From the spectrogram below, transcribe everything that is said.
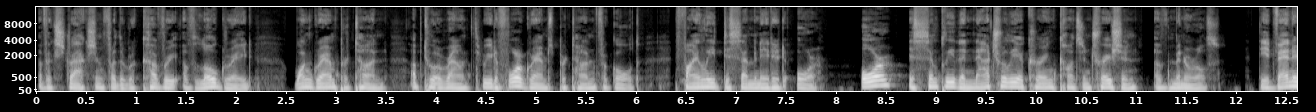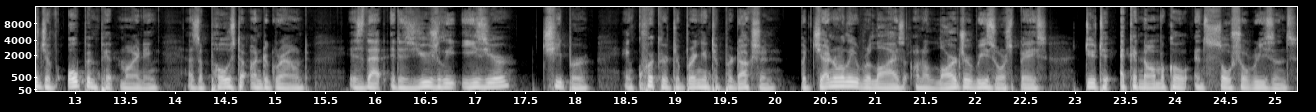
of extraction for the recovery of low grade, 1 gram per ton, up to around 3 to 4 grams per ton for gold, finely disseminated ore. Ore is simply the naturally occurring concentration of minerals. The advantage of open pit mining, as opposed to underground, is that it is usually easier, cheaper, and quicker to bring into production, but generally relies on a larger resource base due to economical and social reasons.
